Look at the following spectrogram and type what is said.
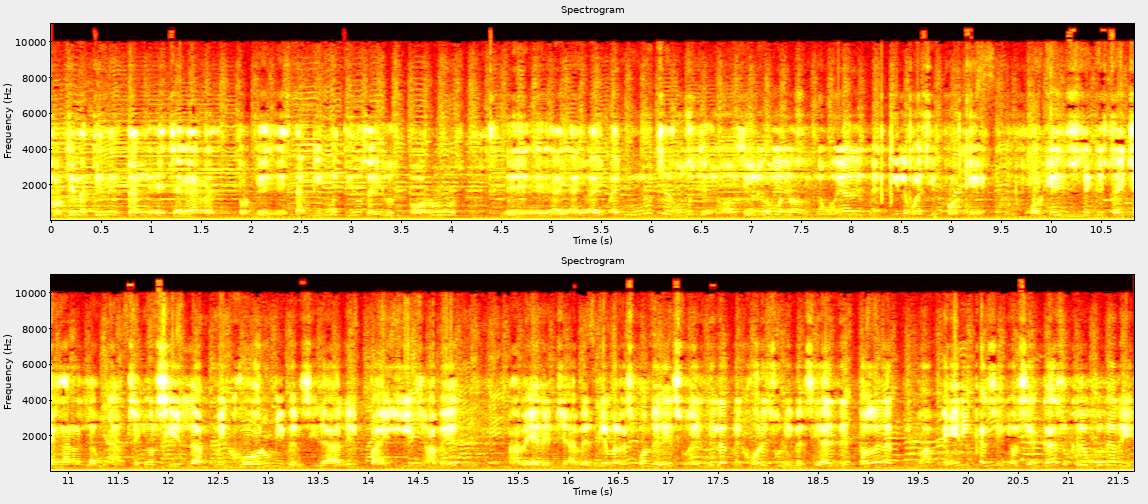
¿Por qué la tienen tan hecha garras? Porque están bien metidos ahí los porros. Eh, hay, hay, hay, hay, muchas, muchas. No, sí, ¿cómo no? Lo voy a desmentir, le voy a decir por qué. Porque dice usted que está hecha garras la UNAM, señor, si es la mejor universidad del país. A ver, a ver, a ver, ¿qué me responde de eso? Es de las mejores universidades de toda Latinoamérica, señor. Si acaso creo que una de,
